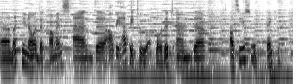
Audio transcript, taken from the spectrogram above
uh, let me know in the comments and uh, I'll be happy to upload it and uh, I'll see you soon. Thank you.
